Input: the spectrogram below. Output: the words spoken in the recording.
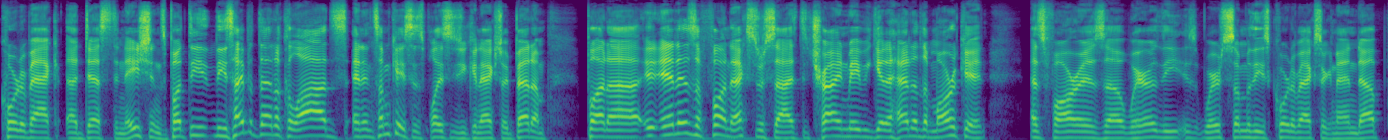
quarterback uh, destinations. But the, these hypothetical odds, and in some cases, places you can actually bet them. But uh, it, it is a fun exercise to try and maybe get ahead of the market as far as uh, where the where some of these quarterbacks are going to end up,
